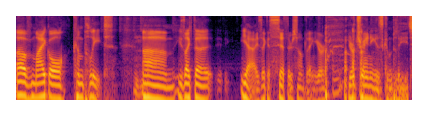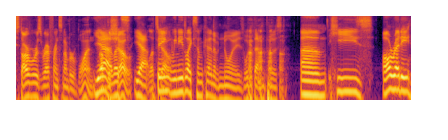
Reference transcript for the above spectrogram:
of Michael complete. Mm-hmm. Um, he's like the yeah, he's like a Sith or something. Your your training is complete. Star Wars reference number one Yeah, of the let's, show. yeah. Let's Bing, go. We need like some kind of noise. We'll get that in post. Um, he's already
